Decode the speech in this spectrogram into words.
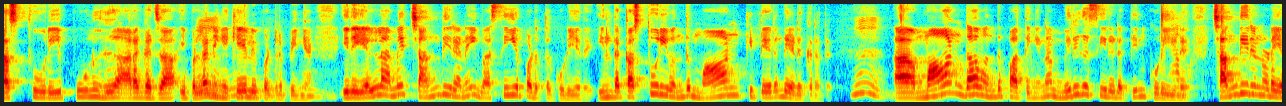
கஸ்தூரி புனுகு அரகஜா இப்பெல்லாம் நீங்க ம், ம், கேள்விப்பட்டிருப்பீங்க. இது எல்லாமே சந்திரனை வசியப்படுத்தக்கூடியது இந்த கஸ்தூரி வந்து மான் கிட்ட இருந்து எடுக்கிறது மான் தான் வந்து பாத்தீங்கன்னா மிருகசீரிடத்தின் குறியீடு. சந்திரனுடைய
